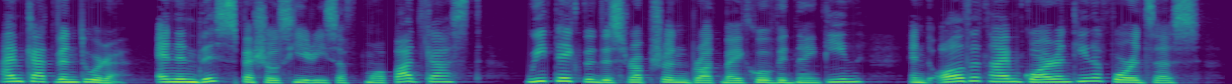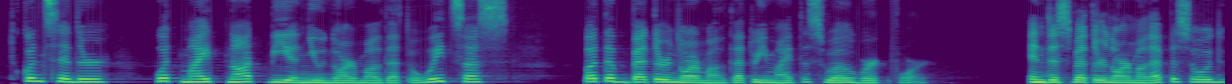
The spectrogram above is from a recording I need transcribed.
I'm Kat Ventura, and in this special series of Mo Podcast, we take the disruption brought by COVID 19 and all the time quarantine affords us to consider what might not be a new normal that awaits us, but a better normal that we might as well work for. In this Better Normal episode,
